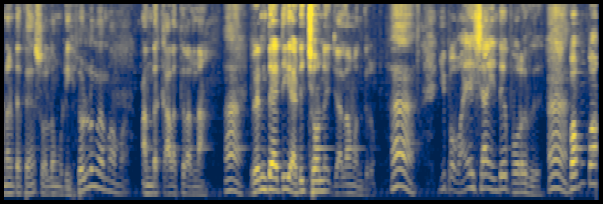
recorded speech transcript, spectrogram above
உன்கிட்ட தான் சொல்ல முடியும். சொல்லுங்க மாமா. அந்த காலத்துலலாம் ரெண்டு அடி அடிச்சோன்னே ஜலம் வந்துடும் இப்ப வயசாயிண்டே போறது. ஆ. பம்பா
